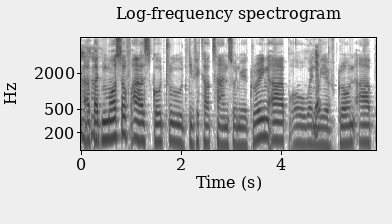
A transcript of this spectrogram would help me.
Uh, Mm-hmm. but most of us go through difficult times when we're growing up or when Yep. we have grown up.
